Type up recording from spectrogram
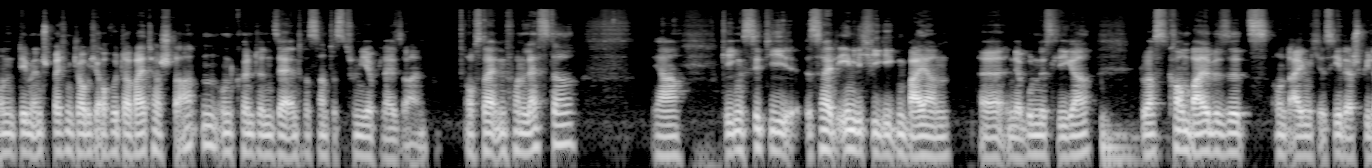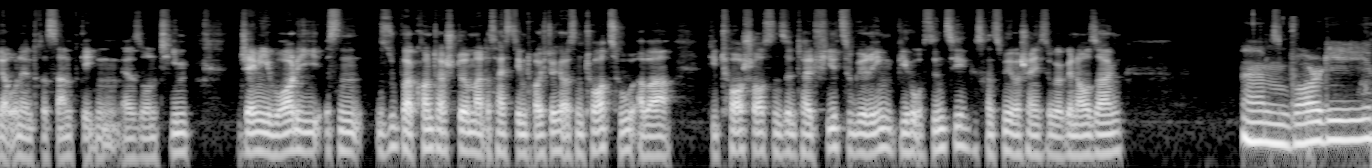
Und dementsprechend, glaube ich, auch wird er weiter starten und könnte ein sehr interessantes Turnierplay sein. Auf Seiten von Leicester, ja, gegen City ist halt ähnlich wie gegen Bayern äh, in der Bundesliga. Du hast kaum Ballbesitz und eigentlich ist jeder Spieler uninteressant gegen äh, so ein Team. Jamie Wardy ist ein super Konterstürmer, das heißt, dem traue ich durchaus ein Tor zu, aber die Torchancen sind halt viel zu gering. Wie hoch sind sie? Das kannst du mir wahrscheinlich sogar genau sagen. Ähm, Wardy.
